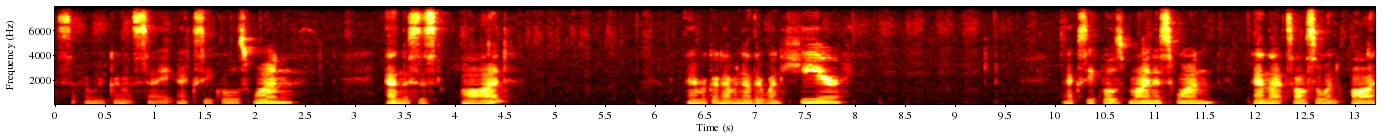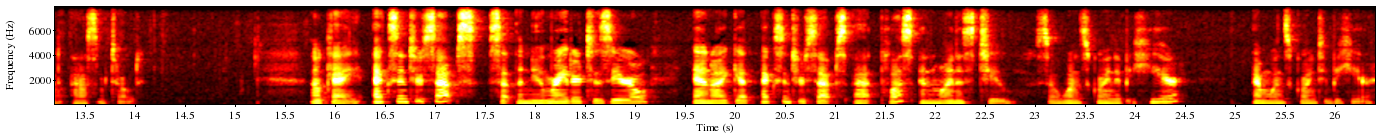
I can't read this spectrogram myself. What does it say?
So we're going to say x equals 1, and this is odd. And we're going to have another one here. x equals minus 1, and that's also an odd asymptote. Okay, x-intercepts, set the numerator to 0, and I get x-intercepts at plus and minus 2. So one's going to be here, and one's going to be here.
